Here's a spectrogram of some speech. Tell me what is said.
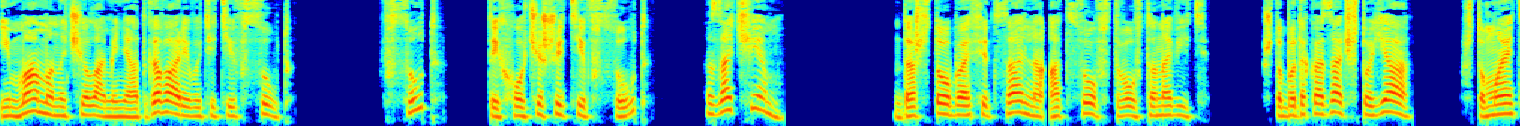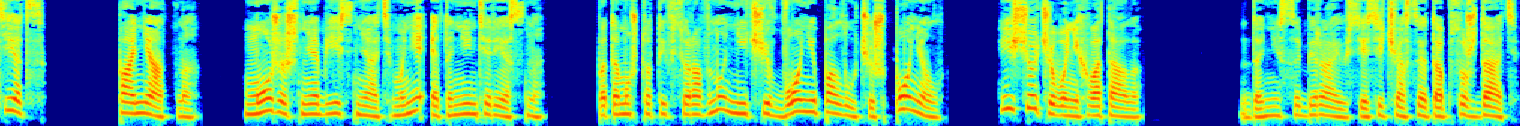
И мама начала меня отговаривать идти в суд. В суд? Ты хочешь идти в суд? Зачем? Да чтобы официально отцовство установить. Чтобы доказать, что я, что мой отец... Понятно. Можешь не объяснять, мне это не интересно, потому что ты все равно ничего не получишь, понял? Еще чего не хватало. Да не собираюсь я сейчас это обсуждать.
